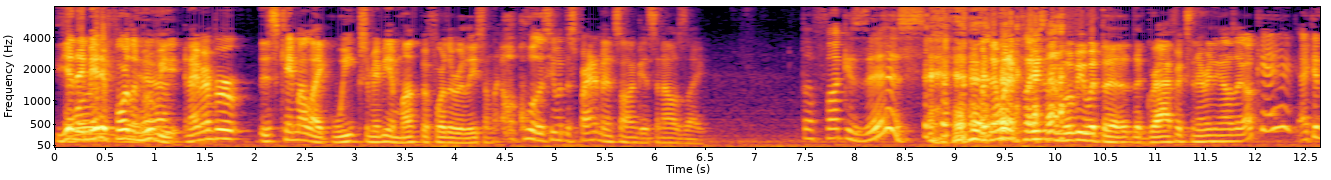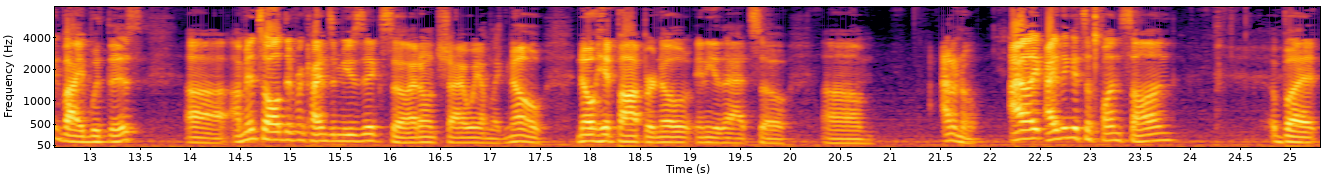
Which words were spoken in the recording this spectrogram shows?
yeah, they made it for the Yeah. movie, and I remember this came out like weeks or maybe a month before the release. I'm like, oh, cool, let's see what the Spider-Man song is, and I was like, the fuck is this? but then when it plays in the movie with the, the graphics and everything, I was like, okay, I can vibe with this. Uh, I'm into all different kinds of music, so I don't shy away. I'm like, no, no hip hop or no any of that. So, um, I don't know. I like. I think it's a fun song, but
